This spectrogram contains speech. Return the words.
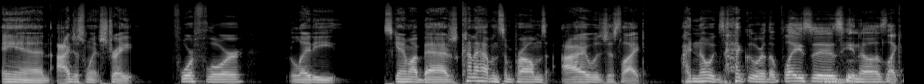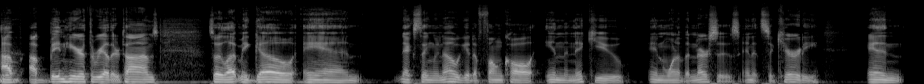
And I just went straight fourth floor the lady scanned my badge, kind of having some problems. I was just like, I know exactly where the place is. Mm-hmm. You know, it's like yeah. I've, I've been here three other times. So he let me go. And next thing we know, we get a phone call in the NICU in one of the nurses and it's security. And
